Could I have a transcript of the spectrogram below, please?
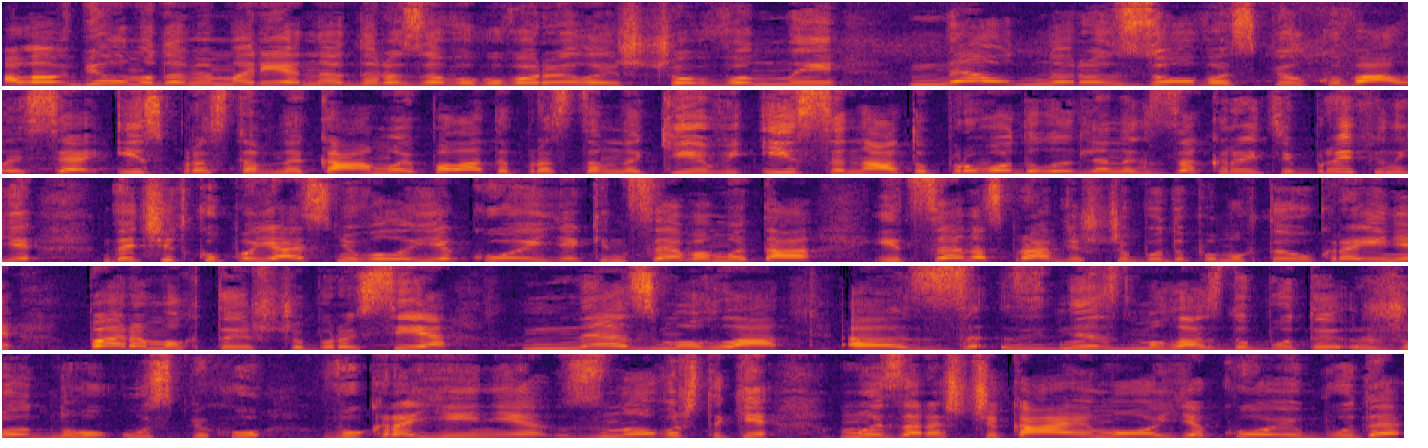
Але у Білому домі Марія неодноразово говорили, що вони неодноразово спілкувалися із представниками Палати представників і Сенату, проводили для них закриті брифінги, де чітко пояснювали, якою є кінцева мета, і це насправді щоб допомогти Україні перемогти, щоб Росія не змогла е, не змогла здобути жодного успіху в Україні. Знову ж таки, ми зараз чекаємо, якою буде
